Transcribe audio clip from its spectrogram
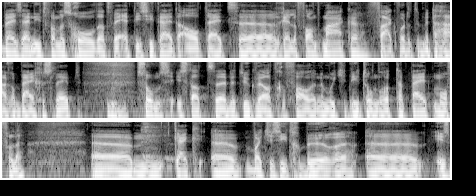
wij zijn niet van de school dat we etniciteiten altijd relevant maken. Vaak wordt het er met de haren bijgesleept. Mm -hmm. Soms is dat natuurlijk wel het geval... en dan moet je het niet onder het tapijt moffelen. Um, kijk, uh, wat je ziet gebeuren uh, is...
